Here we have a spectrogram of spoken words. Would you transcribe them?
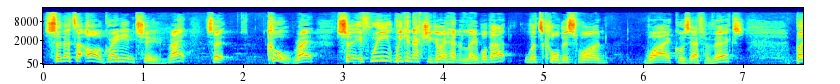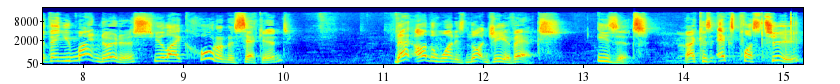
so that's like, oh, gradient 2, right? So, cool, right? So if we, we can actually go ahead and label that. Let's call this one y equals f of x. But then you might notice, you're like, hold on a second. That other one is not g of x, is it? Right? Because x plus 2,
